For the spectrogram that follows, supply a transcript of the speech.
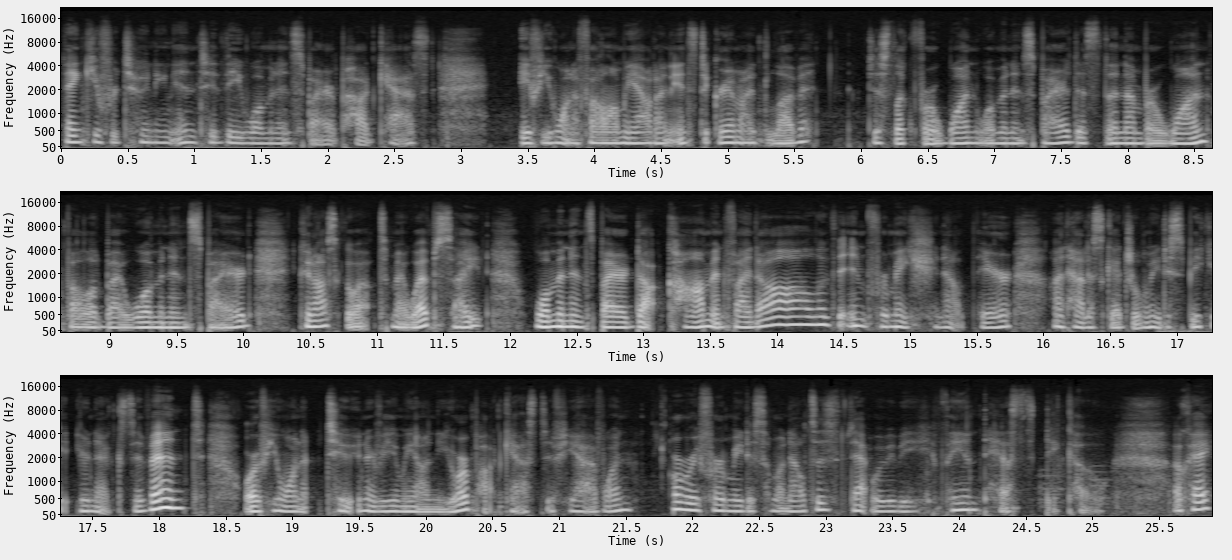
Thank you for tuning into the Woman Inspired podcast. If you want to follow me out on Instagram, I'd love it. Just look for One Woman Inspired. That's the number one, followed by Woman Inspired. You can also go out to my website, womaninspired.com, and find all of the information out there on how to schedule me to speak at your next event, or if you want to interview me on your podcast, if you have one or refer me to someone else's, that would be fantastico. Okay,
